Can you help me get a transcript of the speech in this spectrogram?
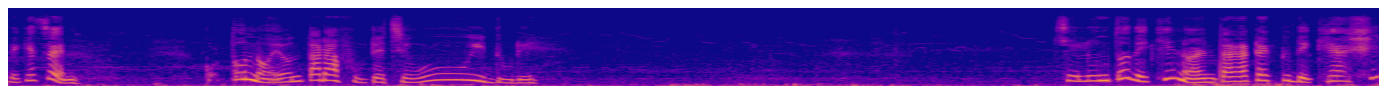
দেখেছেন? কত নয়নতারা ফুটেছে, ওই দূরে। চলুন তো দেখি, নয়নতারাটা একটু দেখে আসি।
